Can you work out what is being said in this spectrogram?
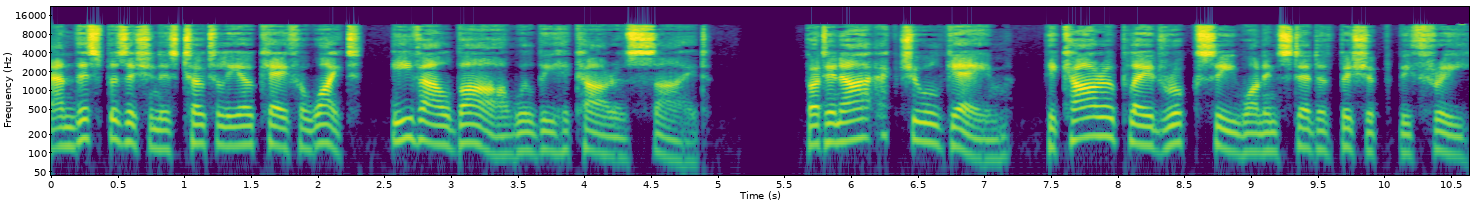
and this position is totally okay for white, eval bar will be Hikaru's side. But in our actual game, Hikaru played rook c1 instead of bishop b3,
